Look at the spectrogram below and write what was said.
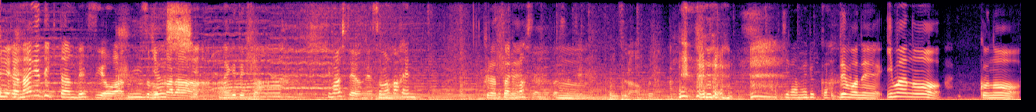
い。投げてきたんですよあの壺から。投げてきた。来ましたよね。その破片刺食らったね。されましたよね私たち、うん。こいつらアホやな。諦めるか。でもね今のこの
